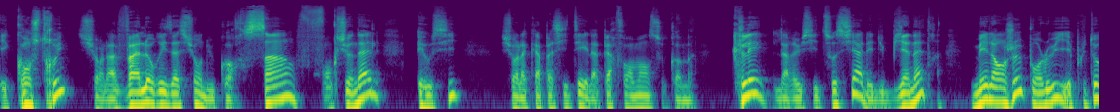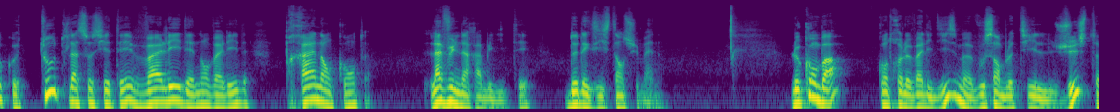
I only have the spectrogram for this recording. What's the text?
est construit sur la valorisation du corps sain, fonctionnel, et aussi sur la capacité et la performance comme clé de la réussite sociale et du bien-être, mais l'enjeu pour lui est plutôt que toute la société, valide et non valide, prenne en compte la vulnérabilité de l'existence humaine. Le combat contre le validisme vous semble-t-il juste?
